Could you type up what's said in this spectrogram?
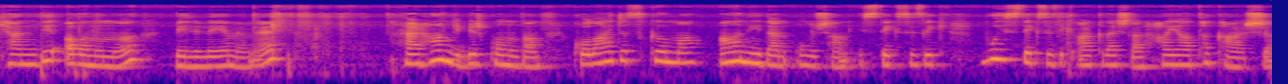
kendi alanını belirleyememe, herhangi bir konudan kolayca sıkılma, aniden oluşan isteksizlik. Bu isteksizlik arkadaşlar hayata karşı,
